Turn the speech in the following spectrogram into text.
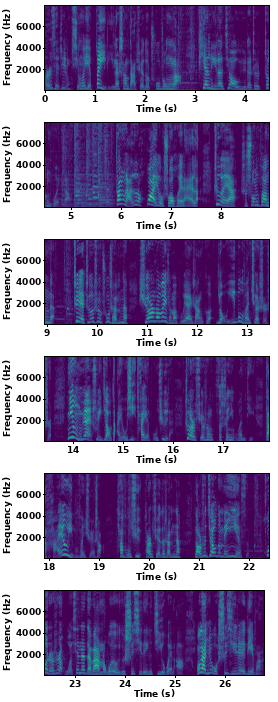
而且这种行为也背离了上大学的初衷了，偏离了教育的这个正轨了。当然了，话又说回来了，这呀是双方的，这也折射出什么呢？学生他为什么不愿意上课？有一部分确实是宁愿睡觉打游戏，他也不去的，这是学生自身有问题。但还有一部分学生他不去，他是觉得什么呢？老师教的没意思，或者是我现在在外面，我有一个实习的一个机会了啊，我感觉我实习这个地方，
